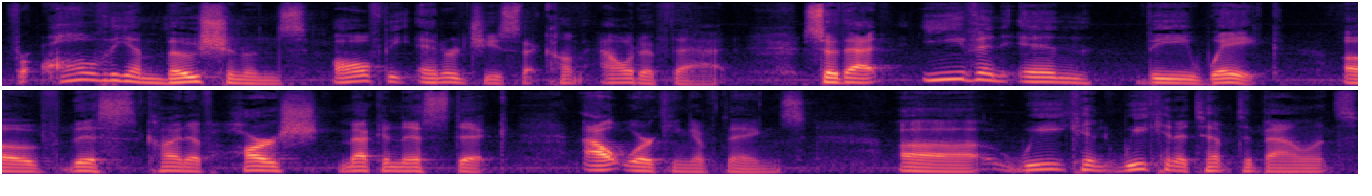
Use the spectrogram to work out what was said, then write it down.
for all the emotions, all of the energies that come out of that, so that even in the wake of this kind of harsh mechanistic outworking of things, uh, we can we can attempt to balance.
